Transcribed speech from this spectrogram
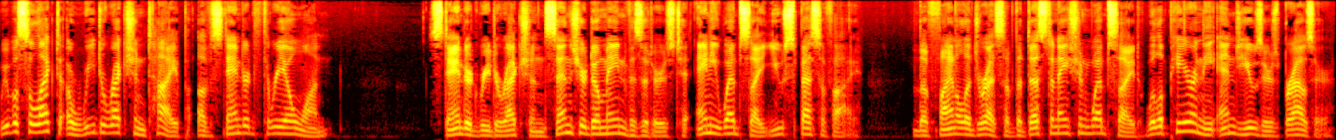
we will select a redirection type of Standard 301. Standard redirection sends your domain visitors to any website you specify. The final address of the destination website will appear in the end user's browser.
